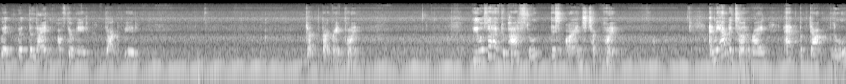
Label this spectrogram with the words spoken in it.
with, with the line of the red, dark red that great point. We also have to pass through this orange checkpoint. and we have to turn right at the dark blue,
